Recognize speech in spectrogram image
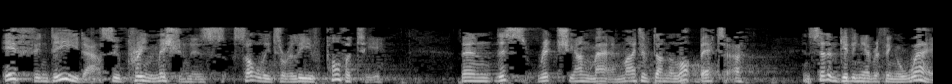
If indeed our supreme mission is solely to relieve poverty, then this rich young man might have done a lot better, instead of giving everything away,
